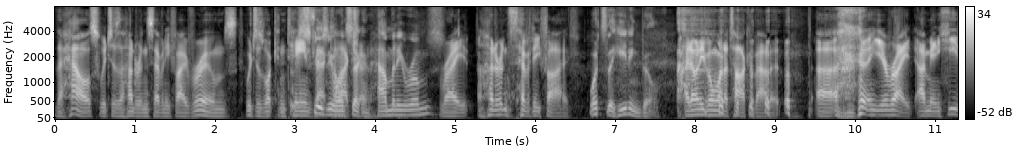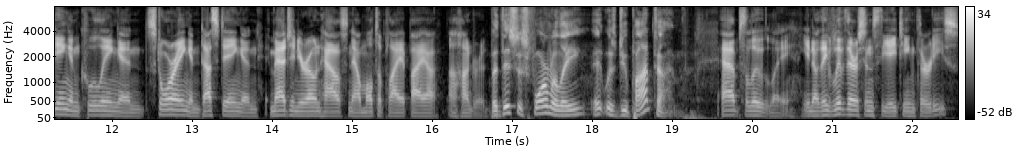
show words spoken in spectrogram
the house, which is 175 rooms, which is what contains Excuse me collection. one second. How many rooms? Right, 175. What's the heating bill? I don't even want to talk about it. Uh, you're right. I mean, heating and cooling and storing and dusting and imagine your own house now multiply it by a, hundred. But this was formerly it was DuPont time. Absolutely. You know, they've lived there since the 1830s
